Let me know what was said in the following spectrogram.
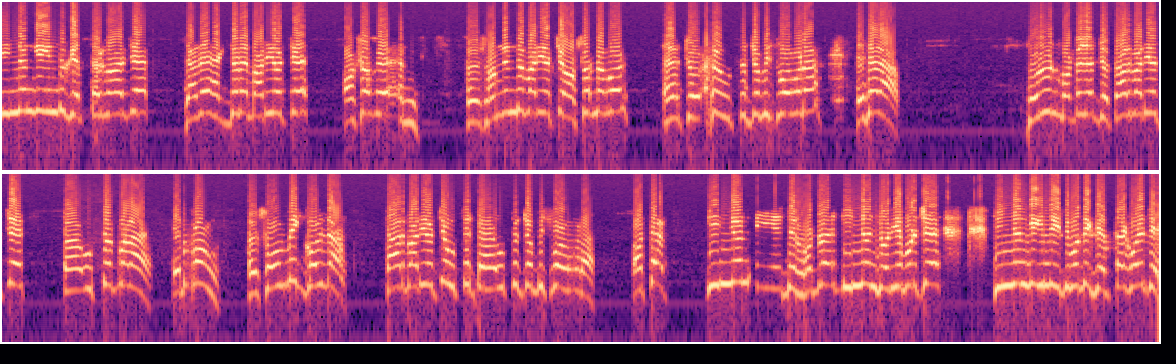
তিনজনকে কিন্তু গ্রেপ্তার করা হয়েছে। যাদের একজনের বাড়ি হচ্ছে অশোক স্বর্ণেন্দুর বাড়ি হচ্ছে অশোকনগর উত্তর চব্বিশ পরগনা। এছাড়া তরুণ ভট্টাচার্য, তার বাড়ি হচ্ছে আহ, উত্তরপাড়ায় এবং সৌমিক গোলদার। তার বাড়ি হচ্ছে উত্তর উত্তর চব্বিশ পরগনা। অর্থাৎ তিনজন ঘটনায় তিনজন জড়িয়ে পড়েছে তিনজনকে কিন্তু ইতিমধ্যে গ্রেপ্তার করেছে।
